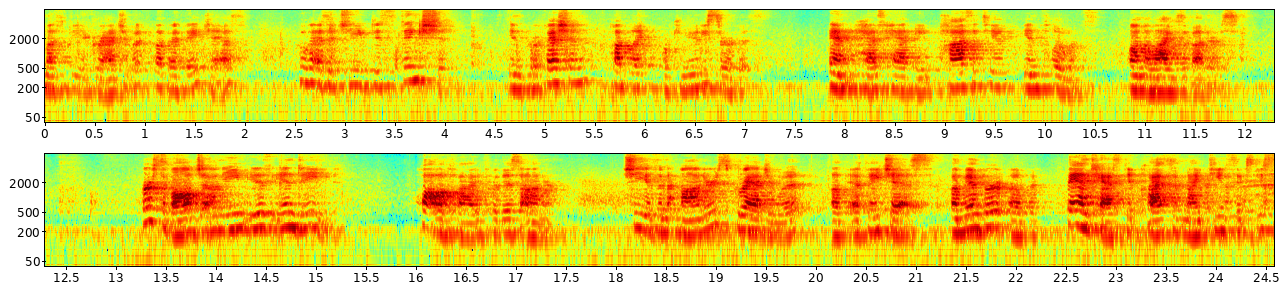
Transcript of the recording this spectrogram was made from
must be a graduate of FHS who has achieved distinction in profession, public, or community service and has had a positive influence on the lives of others. First of all, Joneane is indeed qualified for this honor. She is an honors graduate of FHS, a member of the fantastic class of 1966.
